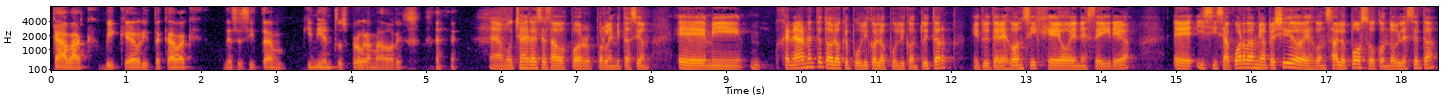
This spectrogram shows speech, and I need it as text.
Kavak, vi que ahorita Kavak necesita 500 programadores. Ah, muchas gracias a vos por, la invitación. Eh, mi, generalmente todo lo que publico lo publico en Twitter. Mi Twitter es Gonzi, G-O-N-C-Y. Eh, y si se acuerdan, mi apellido es Gonzalo Pozo con doble Z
